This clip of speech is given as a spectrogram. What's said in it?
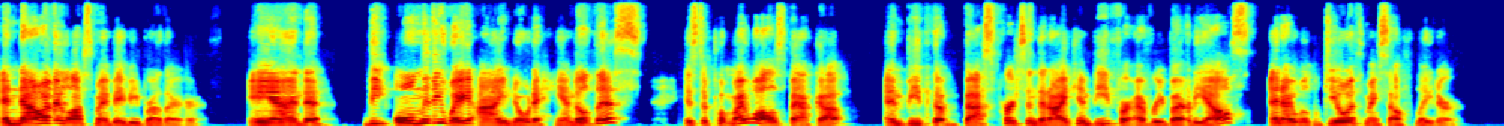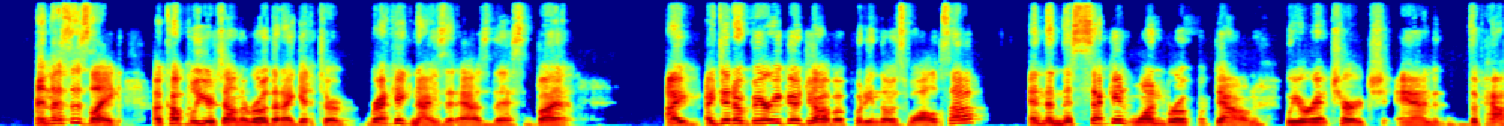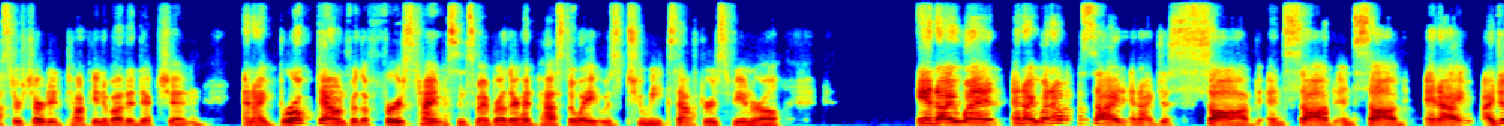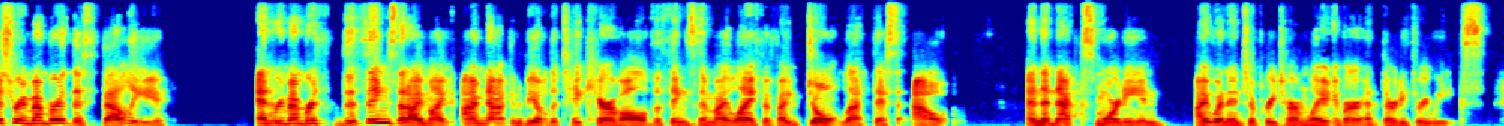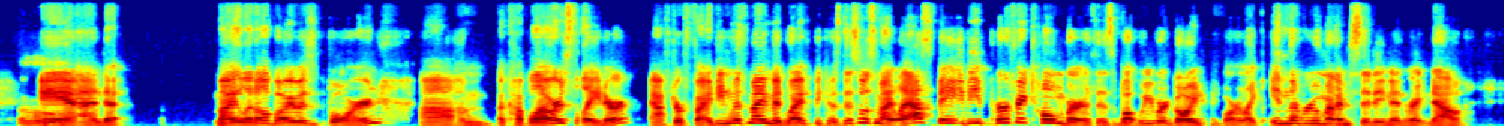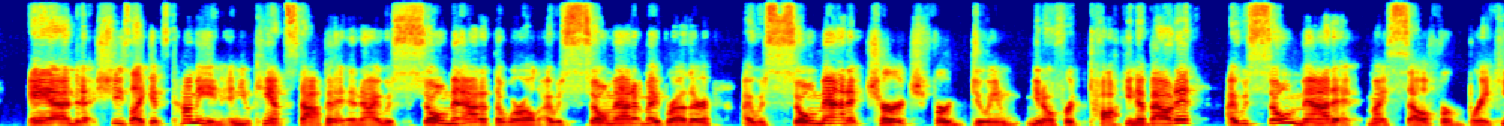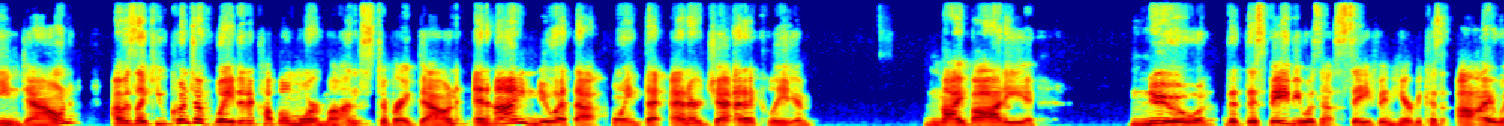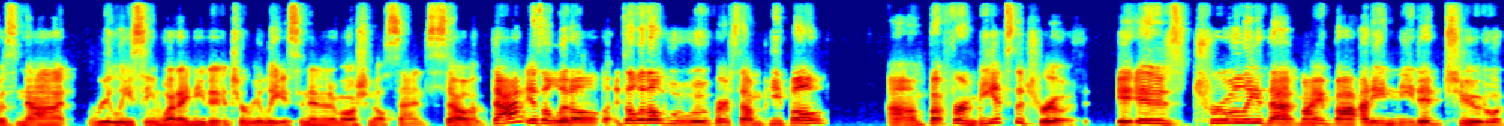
And now I lost my baby brother. And the only way I know to handle this is to put my walls back up and be the best person that I can be for everybody else. And I will deal with myself later. And this is like a couple years down the road that I get to recognize it as this, but I I did a very good job of putting those walls up and then the second one broke down. We were at church and the pastor started talking about addiction. And I broke down for the first time since my brother had passed away. It was two weeks after his funeral. And I went and I went outside and I just sobbed and sobbed and sobbed. And I I just remember this belly and remember the things that I'm like, I'm not going to be able to take care of all of the things in my life if I don't let this out. And the next morning, I went into preterm labor at 33 weeks. Oh. And my little boy was born um, a couple hours later after fighting with my midwife because this was my last baby. Perfect home birth is what we were going for, like in the room I'm sitting in right now. And she's like, it's coming and you can't stop it. And I was so mad at the world. I was so mad at my brother. I was so mad at church for doing, you know, for talking about it. I was so mad at myself for breaking down I was like, you couldn't have waited a couple more months to break down. And I knew at that point that energetically, my body knew that this baby was not safe in here because I was not releasing what I needed to release and in an emotional sense. So that is a little, it's a little woo woo for some people. Um, but for me, it's the truth. It is truly that my body needed to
